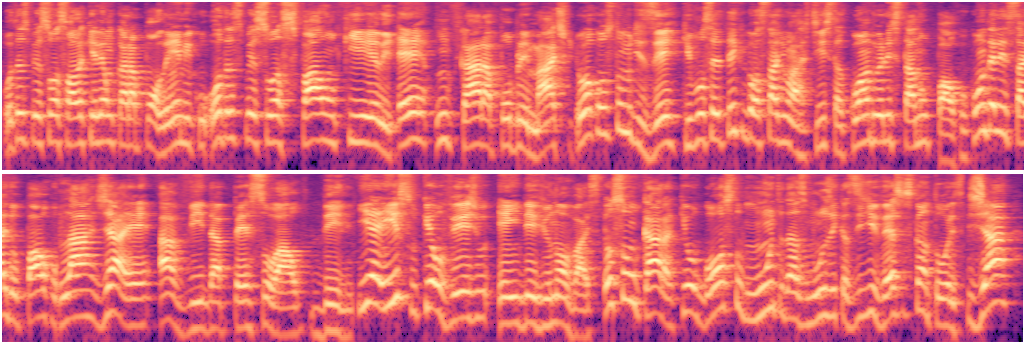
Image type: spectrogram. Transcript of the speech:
outras pessoas falam que ele é um cara polêmico, outras pessoas falam que ele é um cara problemático. Eu costumo dizer que você tem que gostar de um artista quando ele está no palco. Quando ele sai do palco, lá já é a vida pessoal dele. E é isso que eu vejo em Devil Novaes. Eu sou um cara que eu gosto muito das músicas de diversos cantores. Já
